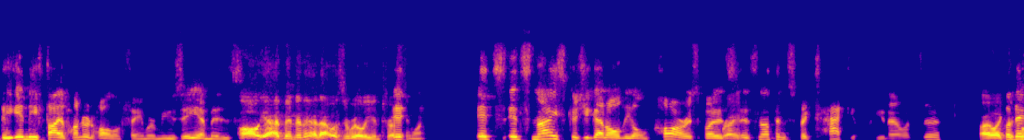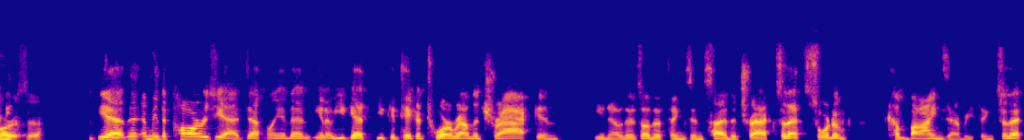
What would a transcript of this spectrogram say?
the, the Indy 500 Hall of Fame or museum is. Oh yeah, I've been to there. That was a really interesting one. It's it's nice because you got all the old cars, but it's Right. it's nothing spectacular. You know, it's a I like But the then you- cars. Yeah. yeah. I mean the cars, yeah, definitely. And then you know you get you can take a tour around the track, and you know there's other things inside the track, so that sort of combines everything. So that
